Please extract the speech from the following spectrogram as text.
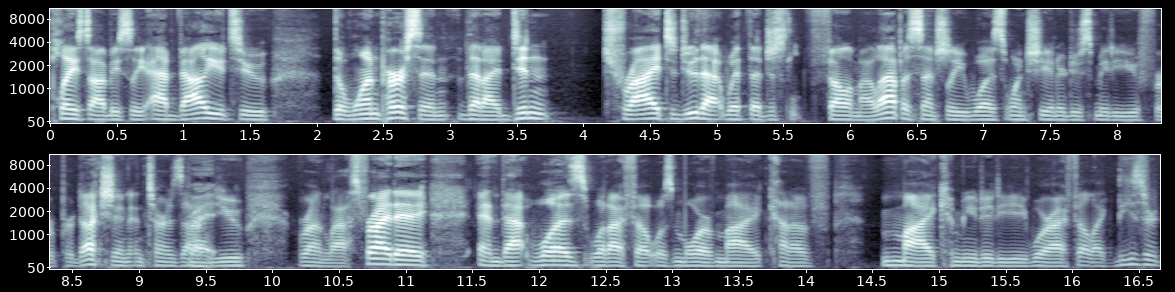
place obviously add value to the one person that I didn't try to do that with that just fell in my lap essentially was when she introduced me to you for production. And turns out Right. you run last Friday. And that was what I felt was more of my kind of my community where I felt like these are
